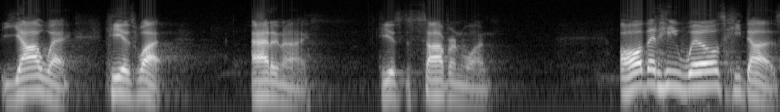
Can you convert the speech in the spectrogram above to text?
Yahweh. He is what? Adonai. He is the sovereign one. All that He wills, He does.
